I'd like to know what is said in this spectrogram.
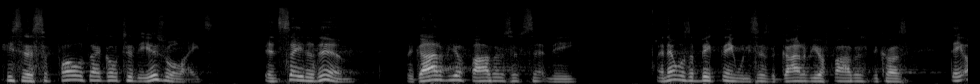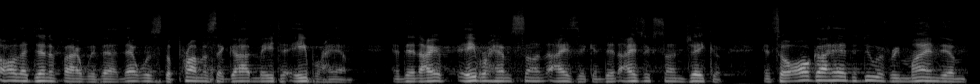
He says, Suppose I go to the Israelites and say to them, The God of your fathers have sent me. And that was a big thing when he says, The God of your fathers, because they all identify with that. And that was the promise that God made to Abraham and then Abraham's son Isaac, and then Isaac's son Jacob. And so all God had to do was remind them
